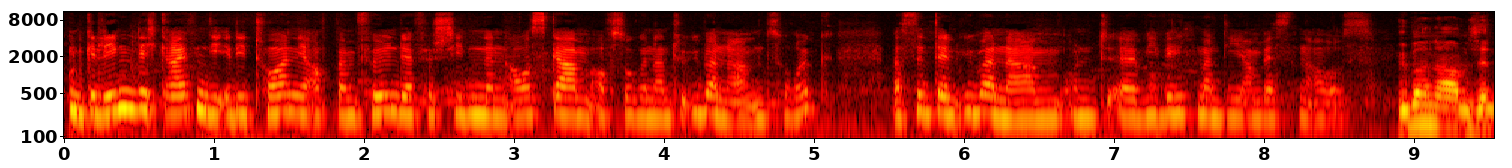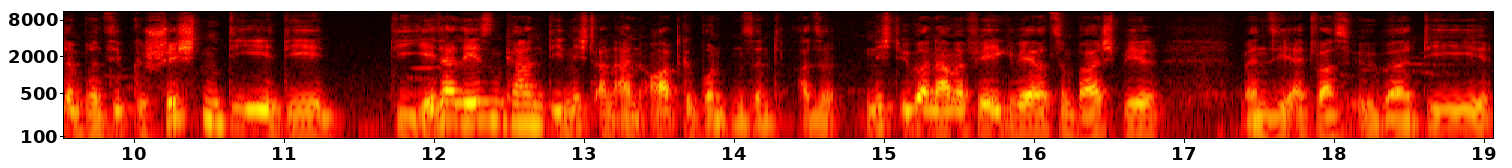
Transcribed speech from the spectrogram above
Und gelegentlich greifen die Editoren ja auch beim Füllen der verschiedenen Ausgaben auf sogenannte Übernahmen zurück. Was sind denn Übernahmen und äh, wie wählt man die am besten aus? Übernahmen sind im Prinzip Geschichten, die, die, die jeder lesen kann, die nicht an einen Ort gebunden sind. Also nicht übernahmefähig wäre zum Beispiel, wenn Sie etwas über die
